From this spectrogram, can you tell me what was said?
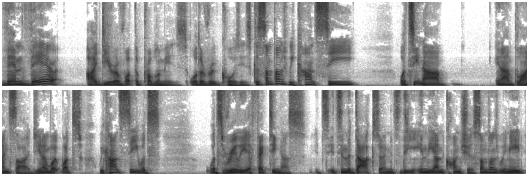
them their idea of what the problem is or the root cause is. Because sometimes we can't see what's in our in our blind side. You know what what's we can't see what's what's really affecting us. It's it's in the dark zone. It's the in the unconscious. Sometimes we need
